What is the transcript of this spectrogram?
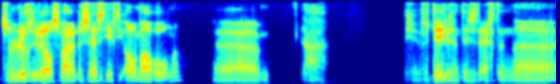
Zijn luchtduels waren er zes, die heeft hij allemaal gewonnen. Ehm, ja, verdedigend is het echt een eh,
